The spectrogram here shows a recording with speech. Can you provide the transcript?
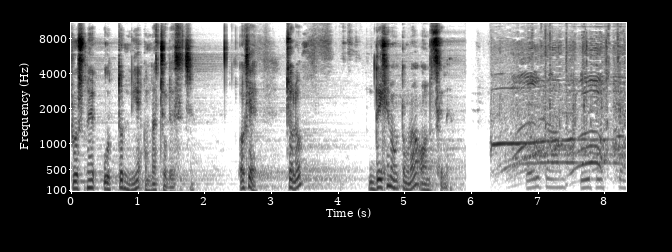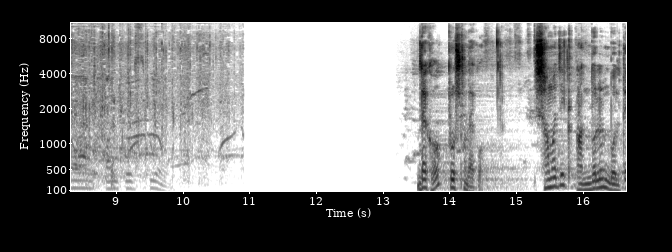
প্রশ্নের উত্তর নিয়ে আমরা চলে এসেছি। ওকে চলো দেখে নাও তোমরা অন স্ক্রিনে Welcome YouTube channel Context PM. দেখো, প্রশ্ন দেখো। সামাজিক আন্দোলন বলতে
